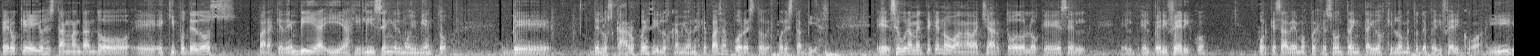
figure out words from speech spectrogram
pero que ellos están mandando eh, equipos de dos para que den vía y agilicen el movimiento de, los carros pues, y los camiones que pasan por, esto, por estas vías. Eh, seguramente que no van a bachear todo lo que es el, el, periférico, porque sabemos pues que son 32 kilómetros de periférico y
